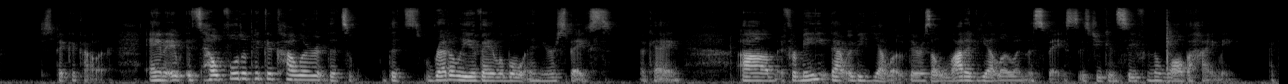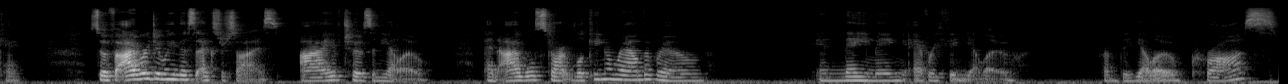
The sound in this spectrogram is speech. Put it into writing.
Just pick a color. And it, it's helpful to pick a color that's that's readily available in your space, okay? Um, for me, that would be yellow. There's a lot of yellow in the space, as you can see from the wall behind me, okay? So if I were doing this exercise, I have chosen yellow and I will start looking around the room and naming everything yellow. From the yellow cross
